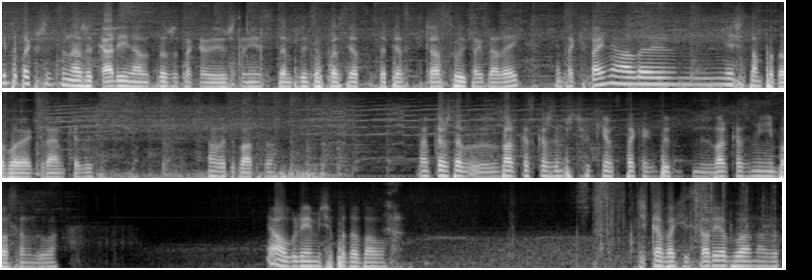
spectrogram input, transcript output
niby tak wszyscy narzekali na to, że taka już to nie jest ten Prince Persia, co te piaski czasu i tak dalej. Nie taki fajny, ale mnie się tam podobał jak grałem kiedyś. Nawet bardzo. Tam każda walka z każdym przeciwnikiem to tak jakby walka z minibossem była. Ja ogólnie mi się podobało. Ciekawa historia była nawet.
